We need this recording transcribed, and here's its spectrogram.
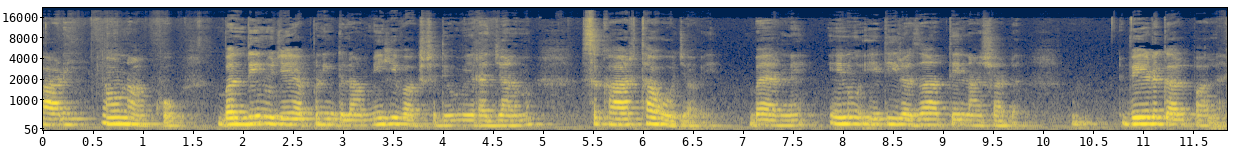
ਹਾੜੀ ਉਹ ਨਾ ਆਖੋ, ਬੰਦੀ ਨੂੰ ਜੇ ਆਪਣੀ ਗੁਲਾਮੀ ਹੀ ਬਖਸ਼ ਦਿਓ, ਮੇਰਾ ਜਨਮ ਸਖਾਰਥਾ ਹੋ ਜਾਵੇ। ਬੈਰ ਨੇ, ਇਹਨੂੰ ਇਹਦੀ ਰਜ਼ਾ ਤੇ ਨਾ ਛੱਡ। ਵੇੜ ਗੱਲ ਪਾ ਲੈ।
